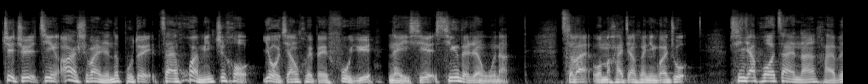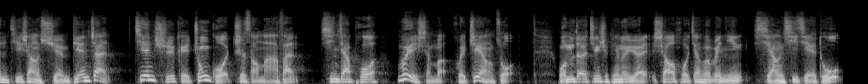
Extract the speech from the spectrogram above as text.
这支近二十万人的部队在换名之后，又将会被赋予哪些新的任务呢？此外，我们还将和您关注新加坡在南海问题上选边站，坚持给中国制造麻烦。新加坡为什么会这样做？我们的军事评论员稍后将会为您详细解读。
